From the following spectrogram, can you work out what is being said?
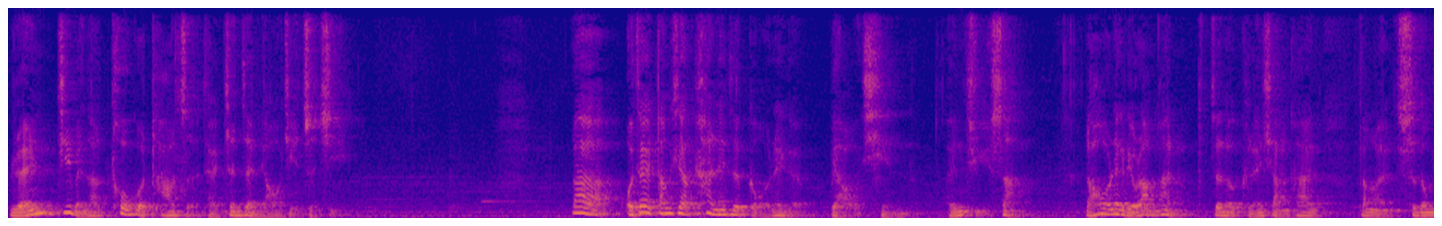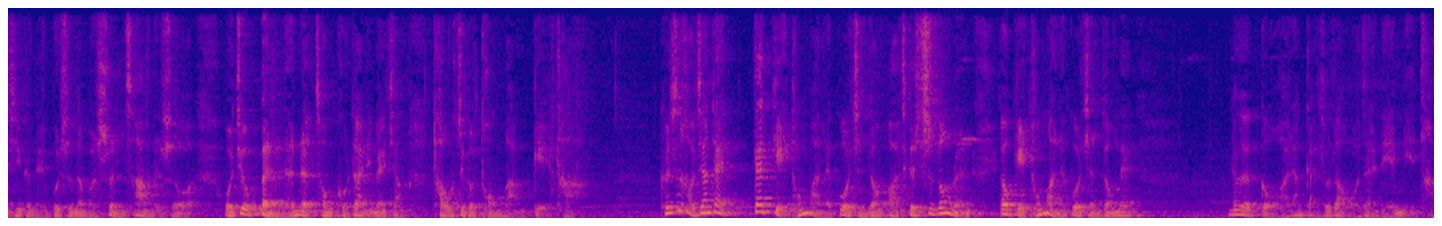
人基本上透过他者才真正了解自己。那我在当下看那只狗那个表情很沮丧，然后那个流浪汉真的可能想看。当然，吃东西可能也不是那么顺畅的时候，我就本能的从口袋里面想掏这个铜板给他。可是好像在在给铜板的过程中啊，这个失踪人要给铜板的过程中呢，那个狗好像感受到我在怜悯它，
